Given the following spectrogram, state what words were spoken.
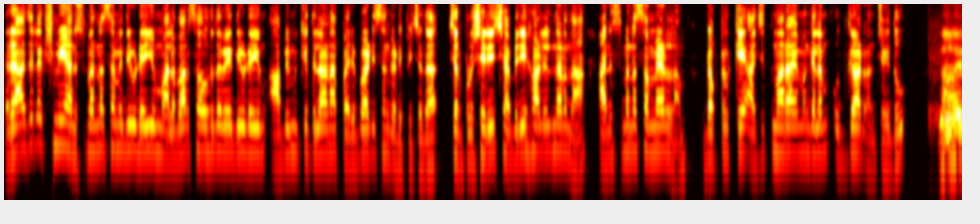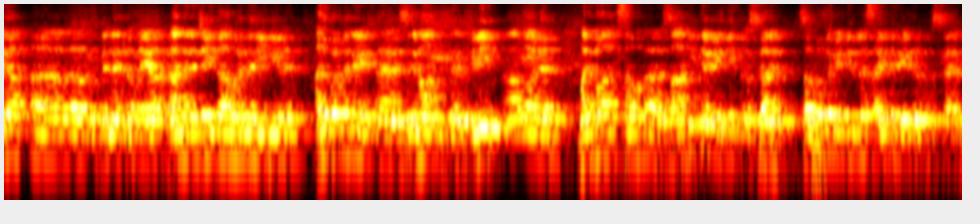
രാജലക്ഷ്മി അനുസ്മരണ സമിതിയുടെയും മലബാർ സൗഹൃദവേദിയുടെയും ആഭിമുഖ്യത്തിലാണ് പരിപാടി സംഘടിപ്പിച്ചത്. ചെർപ്പുളശ്ശേരി ശബരി ഹാളിൽ നടന്ന അനുസ്മരണ സമ്മേളനം ഡോക്ടർ കെ അജിത് മാരായമംഗലം ഉദ്ഘാടനം ചെയ്തു. നാടക പിന്നെ എന്താ പറയാ ഗാനരചയിതാവ് എന്ന രീതിയിൽ അതുപോലെ തന്നെ സിനിമ ഫിലിം അവാർഡ് മലബാർ സാഹിത്യവേദി പുരസ്കാരം സൗഹൃദ വേദിയിലുള്ള സാഹിത്യവേദിയുടെ പുരസ്കാരം.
